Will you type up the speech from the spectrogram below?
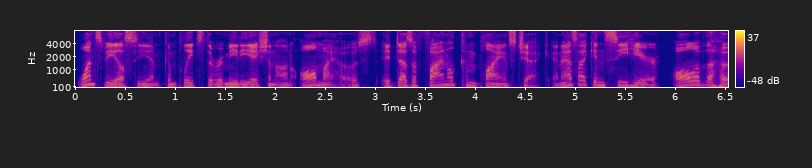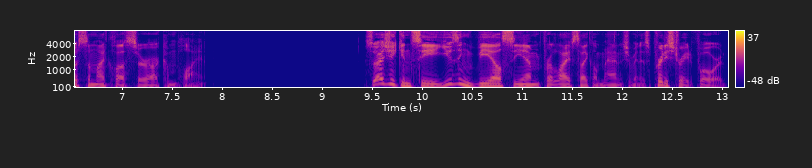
Once VLCM completes the remediation on all my hosts, it does a final compliance check, and as I can see here, all of the hosts in my cluster are compliant. So as you can see, using VLCM for lifecycle management is pretty straightforward.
